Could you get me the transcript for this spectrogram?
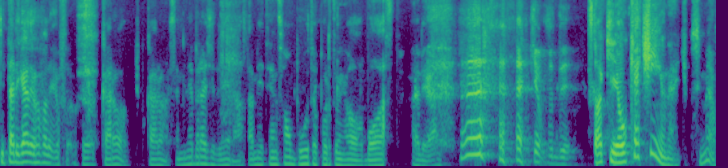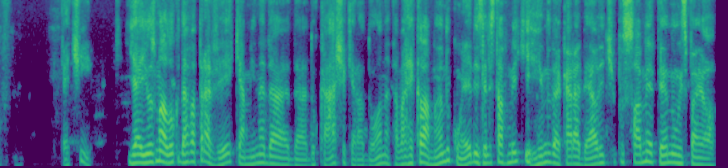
E tá ligado? Eu falei, eu falei, Carol, tipo, Carol, essa menina é brasileira, ela tá metendo só um puta portunhol, bosta, tá ligado? que eu poder. Só que eu quietinho, né? Tipo assim, meu, quietinho. E aí os malucos dava para ver que a mina da, da, do caixa, que era a dona, tava reclamando com eles, eles estavam meio que rindo da cara dela e, tipo, só metendo um espanhol.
